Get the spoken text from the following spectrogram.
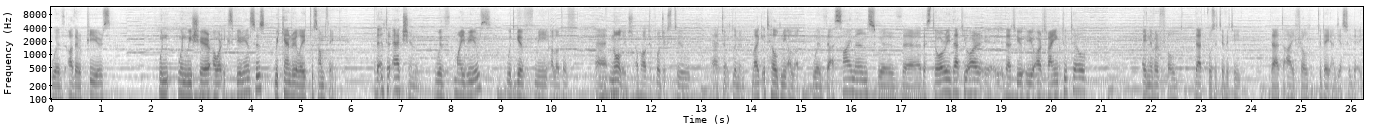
with other peers. When, when we share our experiences, we can relate to something. The interaction with my peers would give me a lot of uh, knowledge about the projects to, uh, to implement. Like it helped me a lot with the assignments, with uh, the story that you are, uh, that you, you are trying to tell. I never felt that positivity that I felt today and yesterday.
